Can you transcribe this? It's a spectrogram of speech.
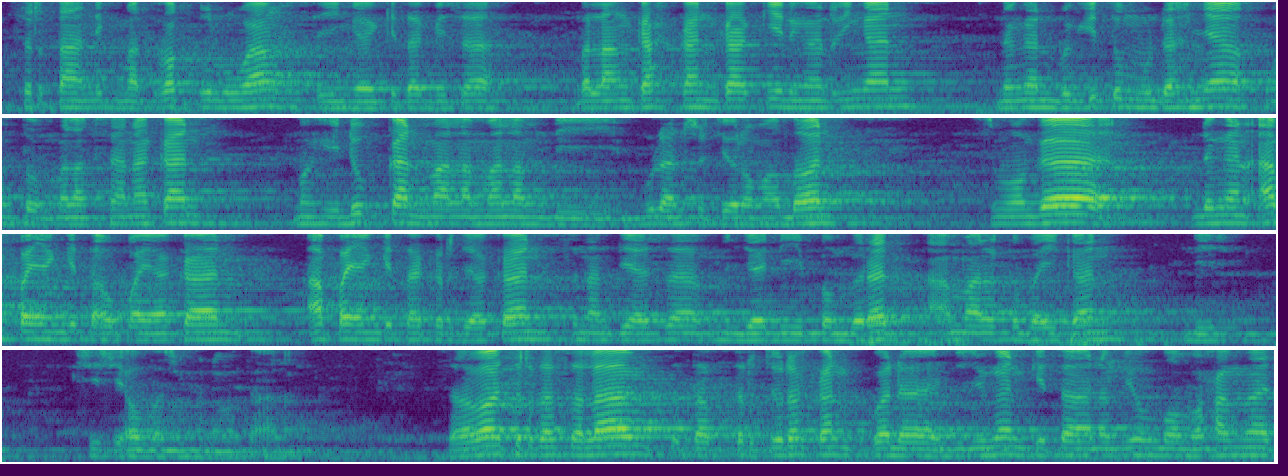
serta nikmat waktu luang sehingga kita bisa melangkahkan kaki dengan ringan dengan begitu mudahnya untuk melaksanakan menghidupkan malam-malam di bulan suci Ramadan. Semoga dengan apa yang kita upayakan, apa yang kita kerjakan senantiasa menjadi pemberat amal kebaikan di sisi Allah Subhanahu wa taala. Salawat serta salam tetap tercurahkan kepada junjungan kita Nabi Muhammad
